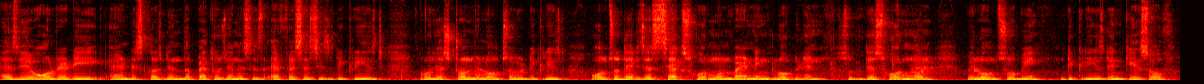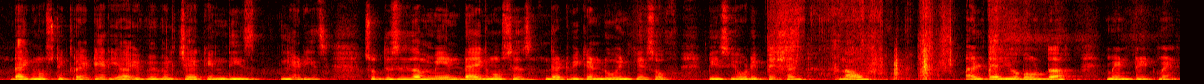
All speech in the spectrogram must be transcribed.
As we have already uh, discussed in the pathogenesis fsh is decreased progesterone will also be decreased. Also there is a sex hormone binding globulin. So this hormone will also be decreased in case of diagnostic criteria if we will check in these ladies. So this is the main diagnosis that we can do in case of pcod patient. Now i'll tell you about the main treatment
